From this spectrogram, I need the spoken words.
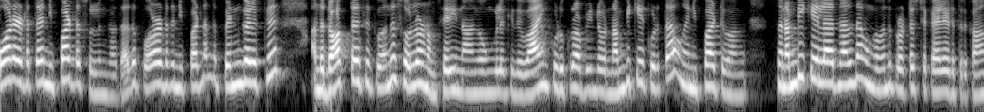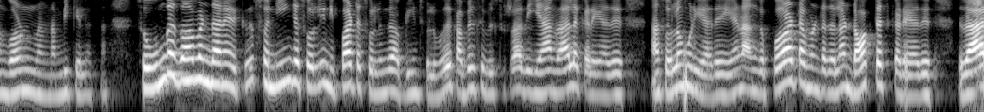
போராட்டத்தை நிப்பாட்ட சொல்லுங்க. அதாவது போராட்டத்தை நிப்பாட்ட அந்த பெண்களுக்கு அந்த டாக்டர்ஸுக்கு வந்து சொல்லணும். சரி நாங்கள் உங்களுக்கு இது வாங்கி கொடுக்குறோம் அப்படின்ற ஒரு நம்பிக்கை கொடுத்தா அவங்க நிப்பாட்டுவாங்க. ஸோ நம்பிக்கை இல்லாதனால தான் அவங்க வந்து ப்ரொட்டஸ்ட்டை கையில் எடுத்திருக்காங்க. கவர்மெண்ட் மேலே நம்பிக்கை இல்லாத ஸோ உங்கள் கவர்மெண்ட் தானே இருக்குது. ஸோ நீங்கள் சொல்லி நிப்பாட்ட சொல்லுங்க அப்படின்னு சொல்லும்போது கபில் சிபில் சொல்கிறா அது ஏன் வேலை கிடையாது. நான் சொல்ல முடியாது. ஏன்னா அங்கே போராட்டம் பண்ணுறதெல்லாம் டாக்டர்ஸ் கிடையாது. வேற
